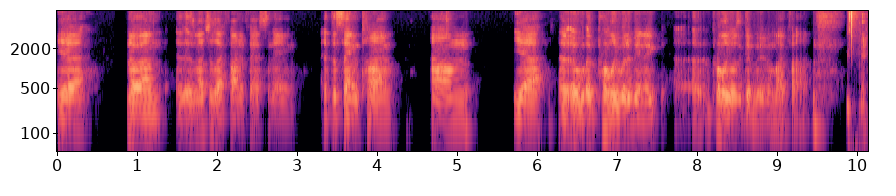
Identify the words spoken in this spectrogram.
yeah, no, um, as much as I find it fascinating, at the same time, um, yeah, it, it, probably would have been a uh, probably was a good move on my part.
